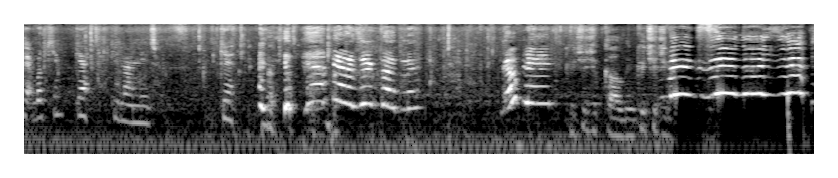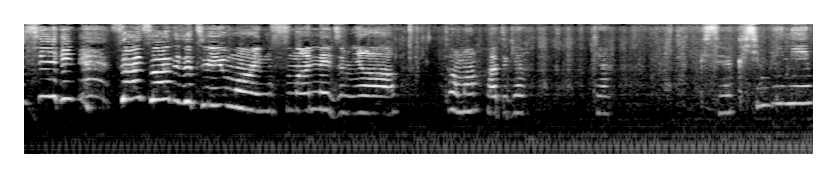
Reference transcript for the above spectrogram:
Gel bakayım. Gel. Gel anneciğim. Gel. ya çok tatlı. Gofret. Küçücük kaldın küçücük. Baksana Şemsi. Sen sadece tüy yumaymısın anneciğim ya. Tamam hadi gel. Gel. Güzel kızım benim.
